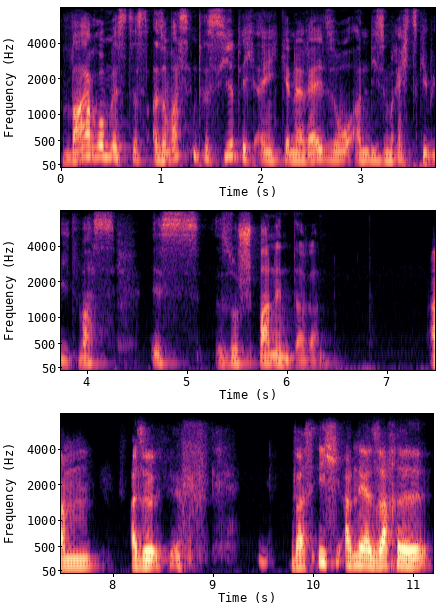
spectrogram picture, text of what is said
Warum ist das, also was interessiert dich eigentlich generell so an diesem Rechtsgebiet? Was ist so spannend daran? Um, ähm, also, was ich an der Sache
